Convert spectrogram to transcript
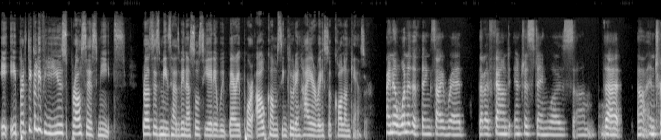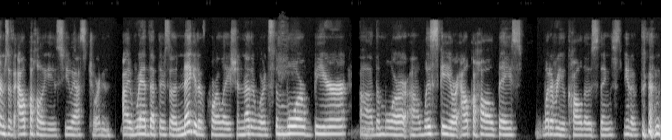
it, it, particularly if you use processed meats, processed meats has been associated with very poor outcomes, including higher rates of colon cancer. I know one of the things I read that I found interesting was um, that uh, in terms of alcohol use, you asked Jordan. I read that there's a negative correlation. In other words, the more beer, uh, the more uh, whiskey or alcohol based, whatever you call those things, you know,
